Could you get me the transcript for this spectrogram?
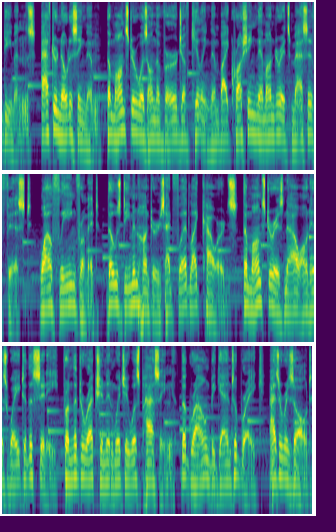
demons. After noticing them, the monster was on the verge of killing them by crushing them under its massive fist. While fleeing from it, those demon hunters had fled like cowards. The monster is now on his way to the city. From the direction in which it was passing, the ground began to break. As a result,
